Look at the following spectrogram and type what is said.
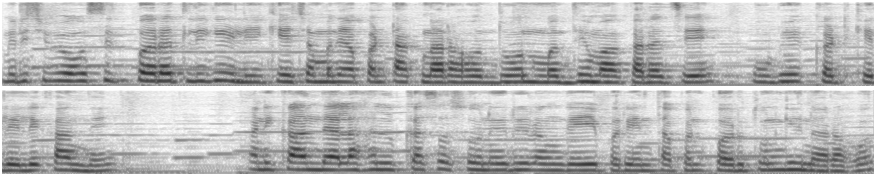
मिरची व्यवस्थित परतली गेली की याच्यामध्ये आपण टाकणार आहोत दोन मध्यम आकाराचे उभे कट केलेले कांदे. आणि कांद्याला हलकासा सोनेरी रंग येईपर्यंत आपण परतून घेणार आहोत.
